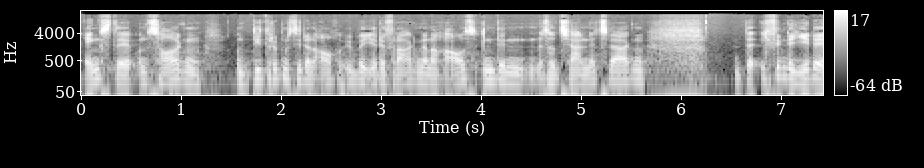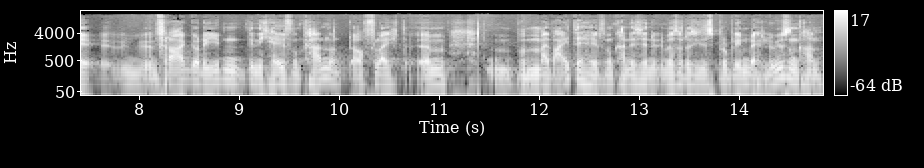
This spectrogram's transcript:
Ängste und Sorgen und die drücken sie dann auch über ihre Fragen dann auch aus in den sozialen Netzwerken ich finde jede äh, Frage oder jeden, den ich helfen kann und auch vielleicht ähm, mal weiterhelfen kann, ist ja nicht immer so, dass ich das Problem gleich lösen kann,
